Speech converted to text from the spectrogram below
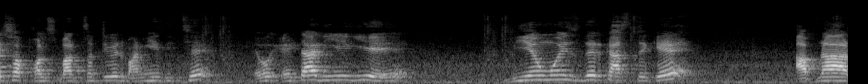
এইসব ফলস বার্থ সার্টিফিকেট বানিয়ে দিচ্ছে এবং এটা নিয়ে গিয়ে বিএমওএসদের কাছ থেকে আপনার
